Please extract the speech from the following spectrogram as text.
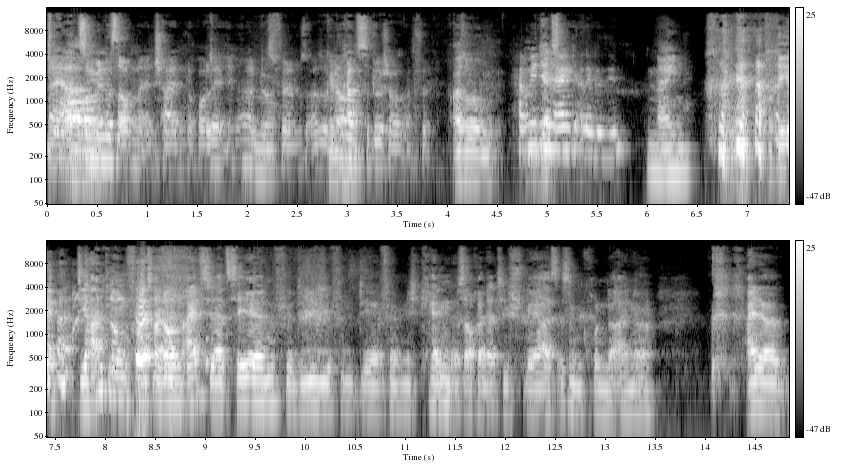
Naja, er Ja. hat zumindest auch eine entscheidende Rolle innerhalb des Films. Also Genau. den kannst du durchaus anführen. Also, Haben wir den jetzt, eigentlich alle gesehen? Nein. okay, die Handlung von 2001 zu erzählen, für die, für die den Film nicht kennen, ist auch relativ schwer. Es ist im Grunde eine, eine,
